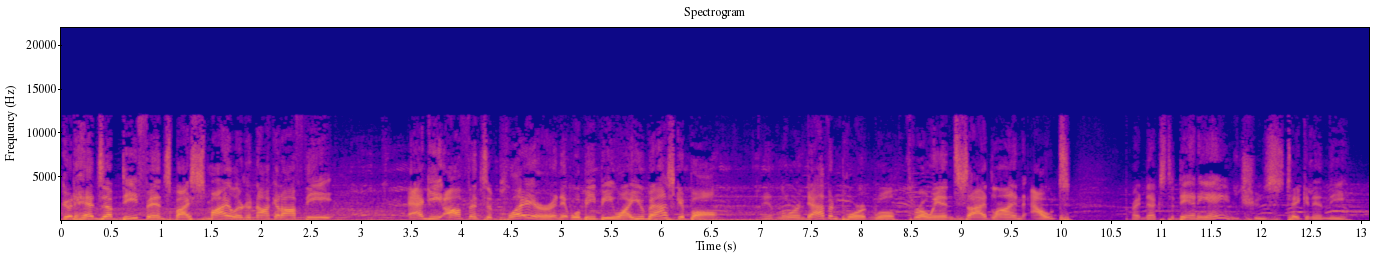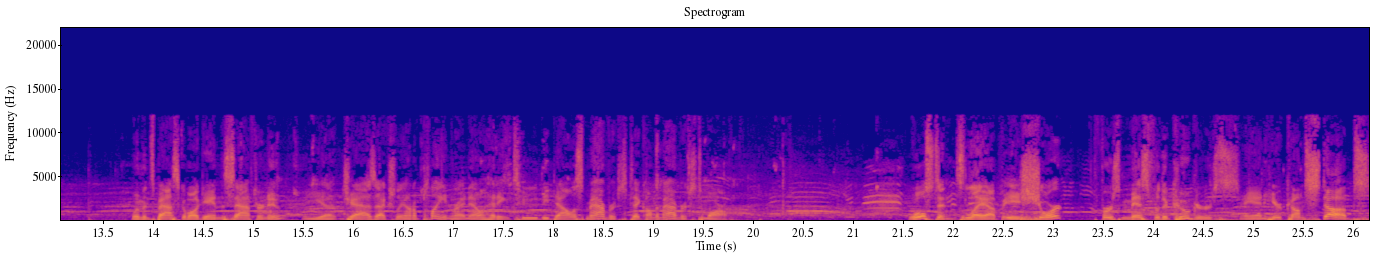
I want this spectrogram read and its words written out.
good heads up defense by Smiler to knock it off the Aggie offensive player, and it will be BYU basketball. And Lauren Davenport will throw in sideline out right next to Danny Ainge, who's taken in the women's basketball game this afternoon. The uh, Jazz actually on a plane right now heading to the Dallas Mavericks to take on the Mavericks tomorrow. Woolston's layup is short. First miss for the Cougars. And here comes Stubbs.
